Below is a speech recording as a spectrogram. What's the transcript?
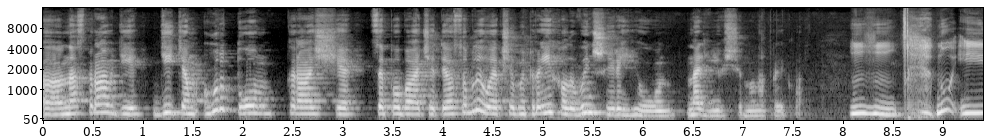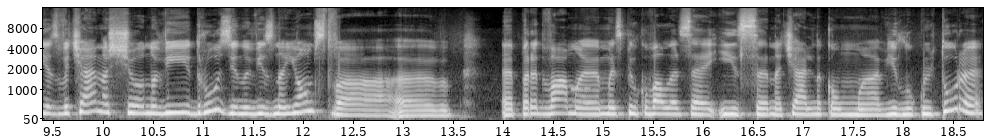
Насправді дітям гуртом краще це побачити, особливо якщо ми приїхали в інший регіон, на Львівщину, наприклад. Угу. Ну і звичайно, що нові друзі, нові знайомства. Е, е, Перед вами ми спілкувалися із начальником е, культури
